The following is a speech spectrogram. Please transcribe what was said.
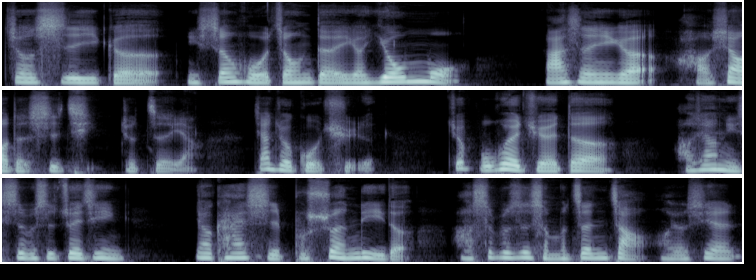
就是一个你生活中的一个幽默，发生一个好笑的事情，就这样，这样就过去了，就不会觉得好像你是不是最近要开始不顺利的啊？是不是什么征兆？有些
